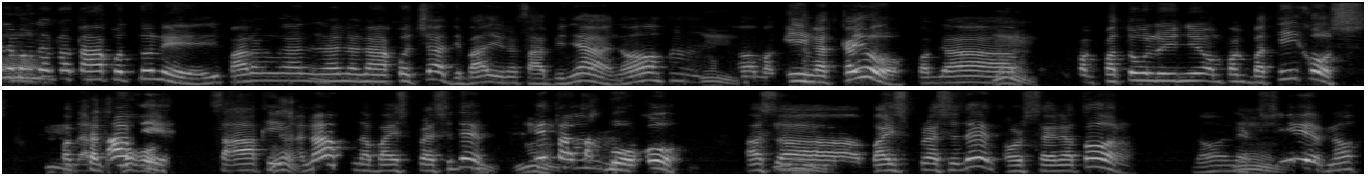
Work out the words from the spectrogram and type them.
nga namang natatakot dun eh. Parang uh, nananakot siya, di ba? Yun ang sabi niya, no? Mm. Ah, mag-ingat kayo pag ah, Mm. pagpatuloy niyo ang pagbatikos, Mm. pag-atake sa aking Yan. anak na Vice President. Mm. Eh tatakbo ko as a Vice President or Senator no next Mm. year, no?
